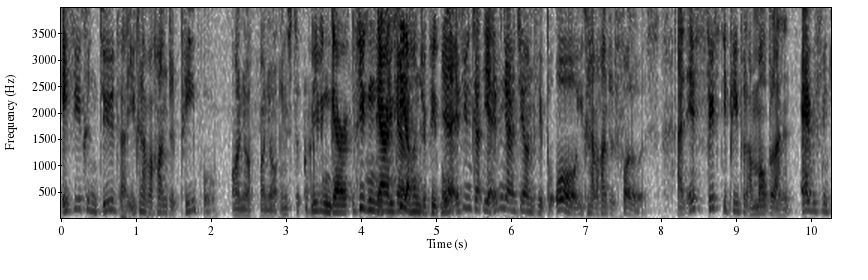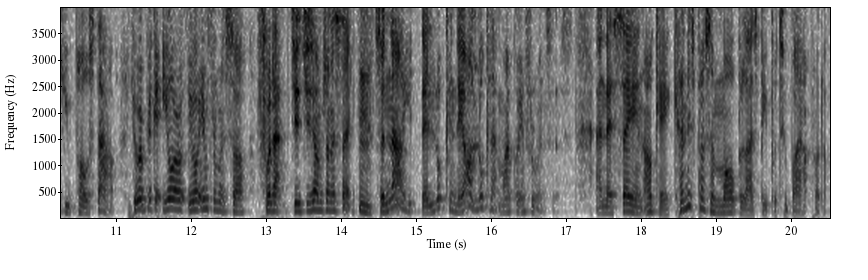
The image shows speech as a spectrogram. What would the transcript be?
If you can do that, you can have hundred people on your on your Instagram. If you can, guar- if you can you guarantee guar- 100 people, Yeah, if you can, yeah, if you can guarantee 100 people, or you can have 100 followers, and if 50 people are mobilizing everything you post out, you're a bigger, you're you're influencer for that. Do, do you see what I'm trying to say? Mm. So now you, they're looking, they are looking at micro influencers, and they're saying, okay, can this person mobilize people to buy our product?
